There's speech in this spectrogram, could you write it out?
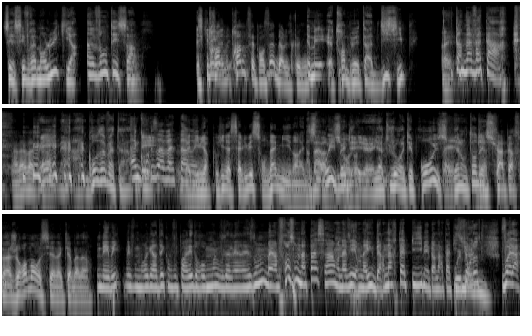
C'est vraiment lui qui a inventé ça. Est-ce qu'il Trump, Trump, fait penser à Berlusconi Mais Trump est un disciple. Ouais. C'est un avatar. Un avatar. Oui, mais un gros avatar. Un gros Et avatar. Vladimir oui. Poutine a salué son ami dans la disparition. Ah bah oui, mais il a toujours été pro-russe, bien entendu. Bien C'est un personnage de roman aussi, Anna Cabana. Mais oui, mais vous me regardez quand vous parlez de roman et vous avez raison. Mais en France, on n'a pas ça. On avait, on a eu Bernard Tapie, mais Bernard Tapie oui, sur l'autre. Voilà.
